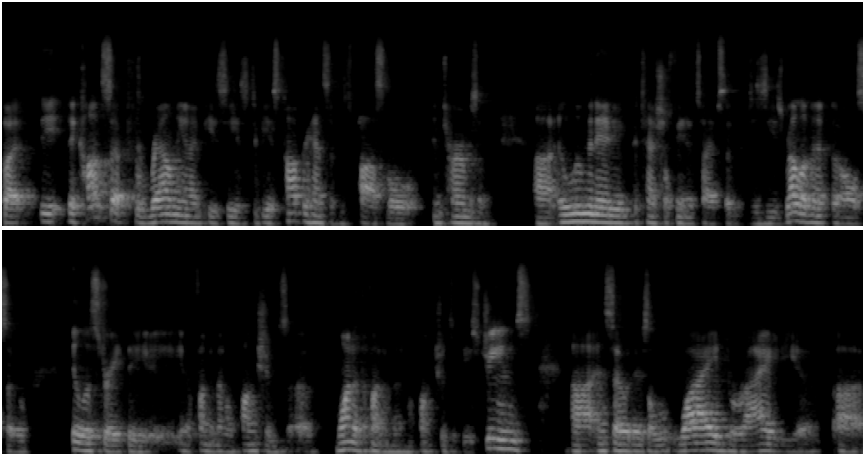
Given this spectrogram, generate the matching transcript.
but the, the concept around the IMPC is to be as comprehensive as possible in terms of uh, illuminating potential phenotypes that are disease relevant, but also illustrate the you know, fundamental functions of one of the fundamental functions of these genes. Uh, and so there's a wide variety of uh,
